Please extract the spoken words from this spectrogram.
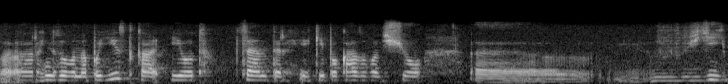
Організована поїздка, і от центр, який показував, що їй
